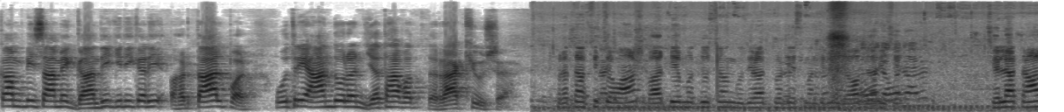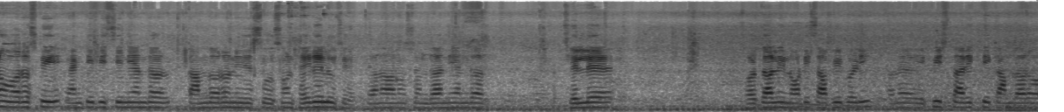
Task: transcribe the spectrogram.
કંપની સામે ગાંધીગીરી કરી હડતાલ પર ઉતરી આંદોલન યથાવત રાખ્યું છે. પ્રતાપસિંહ ચૌહાણ, ભારતીય મજદૂર સંઘ, ગુજરાત પ્રદેશ મંત્રીની જવાબદારી છે. છેલ્લા ત્રણ વર્ષથી એનટીપીસીની અંદર કામદારોનું જે શોષણ થઈ રહેલું છે, તેના અનુસંધાનની અંદર છેલ્લે હડતાલની નોટિસ આપવી પડી અને એકવીસ તારીખથી કામદારો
